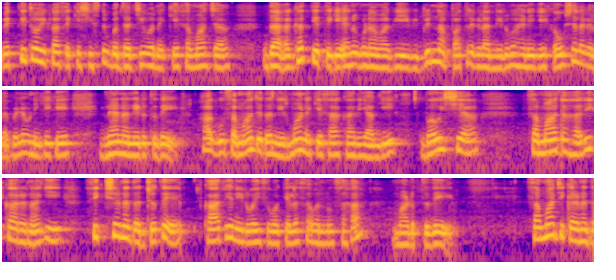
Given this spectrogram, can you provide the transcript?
ವ್ಯಕ್ತಿತ್ವ ವಿಕಾಸಕ್ಕೆ ಶಿಸ್ತುಬದ್ಧ ಜೀವನಕ್ಕೆ ಸಮಾಜದ ಅಗತ್ಯತೆಗೆ ಅನುಗುಣವಾಗಿ ವಿಭಿನ್ನ ಪಾತ್ರಗಳ ನಿರ್ವಹಣೆಗೆ, ಕೌಶಲಗಳ ಬೆಳವಣಿಗೆಗೆ ಜ್ಞಾನ ನೀಡುತ್ತದೆ. ಹಾಗೂ ಸಮಾಜದ ನಿರ್ಮಾಣಕ್ಕೆ ಸಹಕಾರಿಯಾಗಿ ಭವಿಷ್ಯ ಸಮಾಜ ಹರಿಕಾರನಾಗಿ ಶಿಕ್ಷಣದ ಜೊತೆ ಕಾರ್ಯನಿರ್ವಹಿಸುವ ಕೆಲಸವನ್ನು ಸಹ ಮಾಡುತ್ತದೆ. ಸಮಾಜೀಕರಣದ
